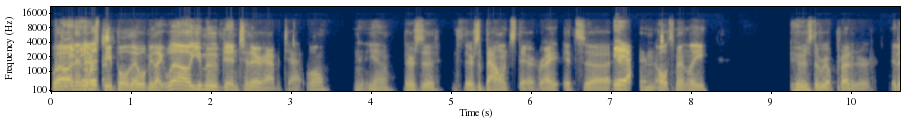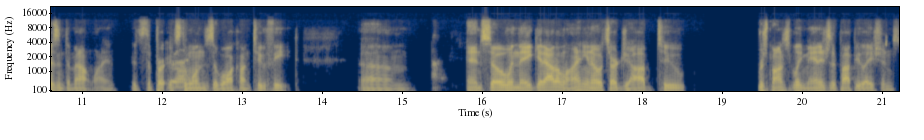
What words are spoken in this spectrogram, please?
Well, and And then there's was- people that will be like, "Well, you moved into their habitat." Well, you know, there's a there's a balance there, right? It's uh, and- Yeah. and, ultimately, who's the real predator? It isn't the mountain lion. It's the per- it's the ones that walk on two feet. Um, and so when they get out of line, you know, it's our job to responsibly manage their populations.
